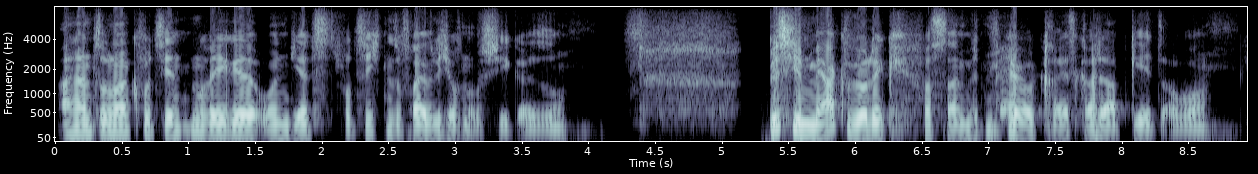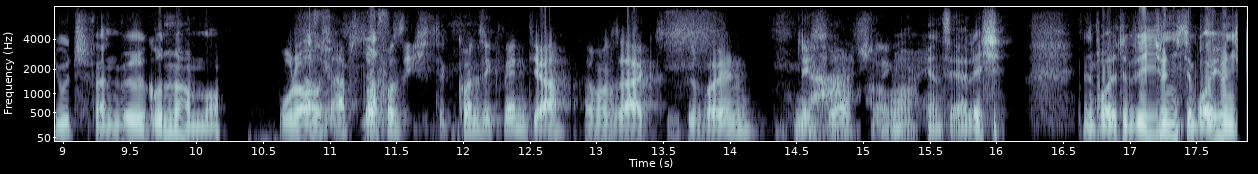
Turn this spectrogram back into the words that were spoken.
Anhand so einer Quotientenregel und jetzt verzichten sie freiwillig auf den Aufstieg. Also bisschen merkwürdig, was da im Wittenberger Kreis gerade abgeht, aber gut, werden wir ihre Gründe haben, ne? Oder aus Absdorfer Sicht konsequent, ja, wenn man sagt, wir wollen nicht ja, so aufsteigen. Aber ganz ehrlich, den wollte will ich und nicht, den brauche ich und nicht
